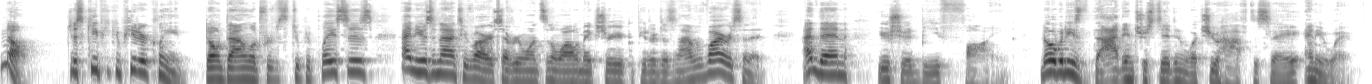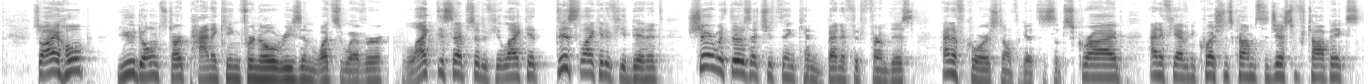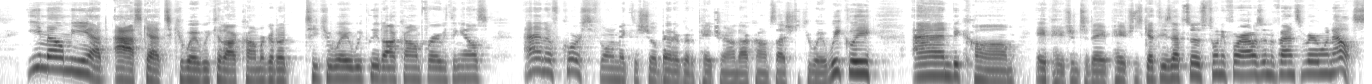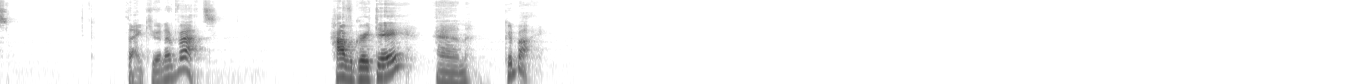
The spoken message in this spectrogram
No, just keep your computer clean. Don't download from stupid places and use an antivirus every once in a while to make sure your computer doesn't have a virus in it. And then you should be fine. Nobody's that interested in what you have to say anyway. So I hope you don't start panicking for no reason whatsoever. Like this episode if you like it, dislike it if you didn't, share with those that you think can benefit from this, and of course, don't forget to subscribe. And if you have any questions, comments, suggestions for topics, email me at ask at tqaweekly.com or go to tqaweekly.com for everything else. And of course, if you want to make the show better, go to patreon.com slash tqaweekly and become a patron today. Patrons get these episodes 24 hours in advance of everyone else. Thank you in advance. Have a great day and goodbye.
